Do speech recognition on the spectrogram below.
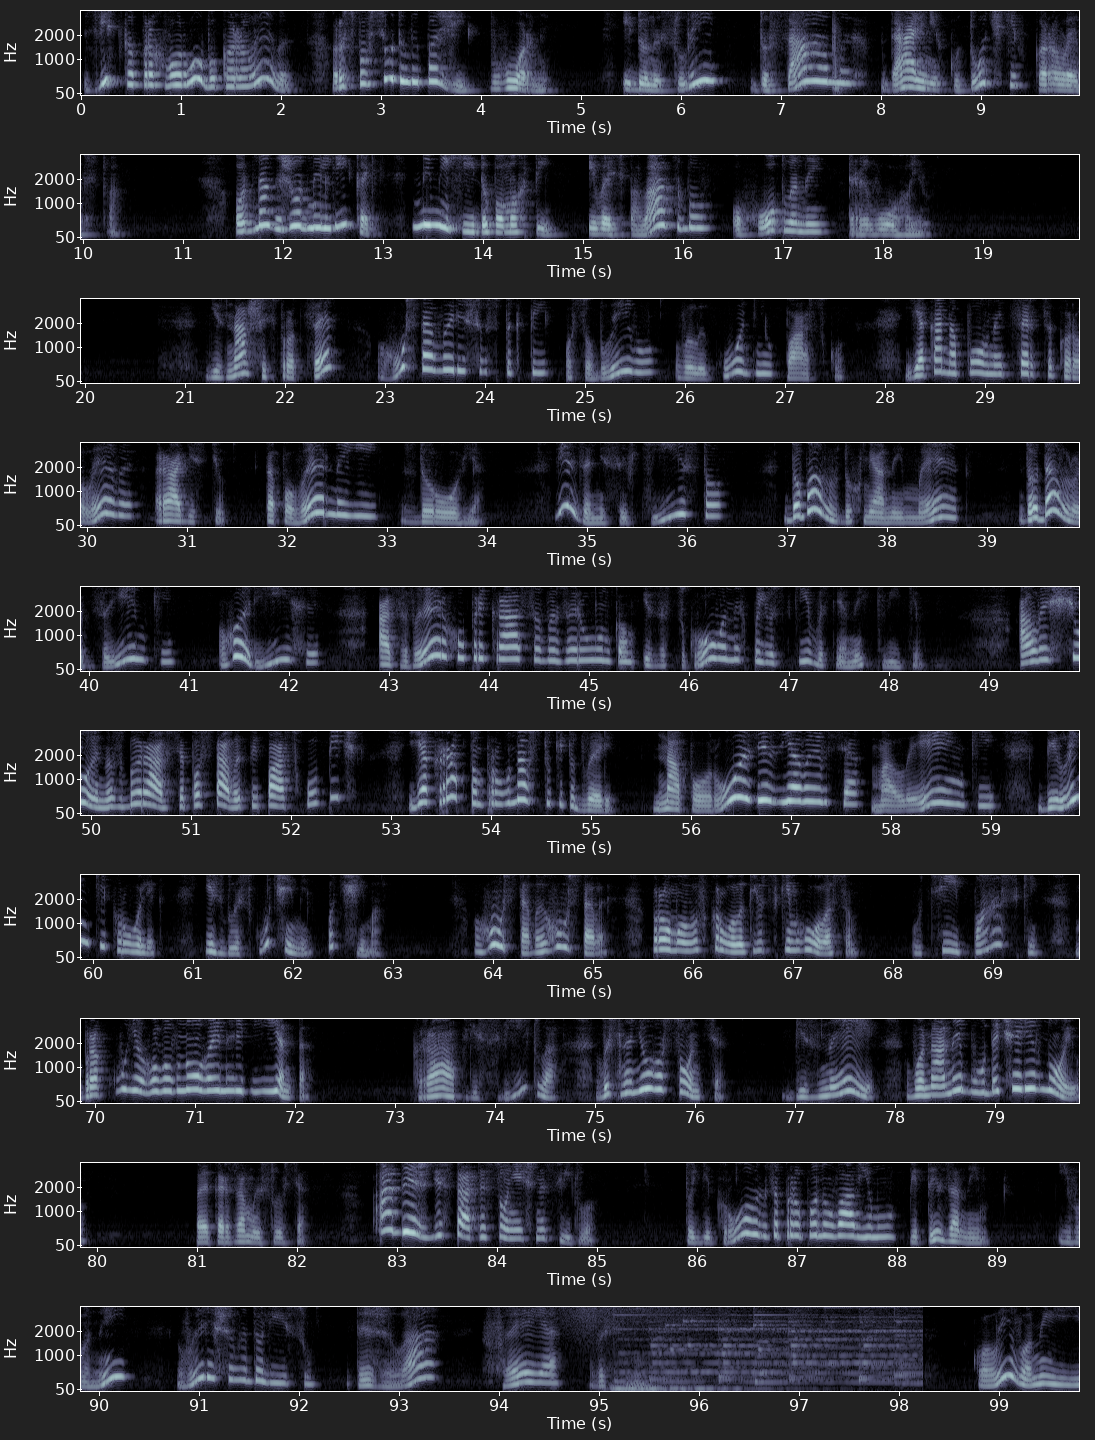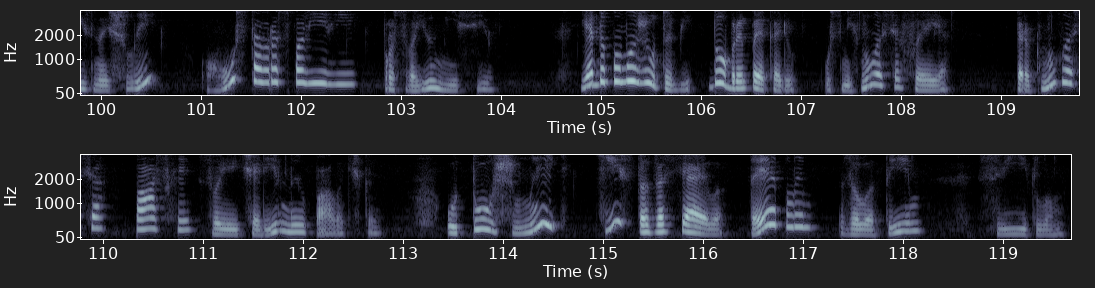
Звістка про хворобу королеви розповсюдили пажі в горни і донесли до самих дальніх куточків королевства. Однак жодний лікар не міг їй допомогти, і весь палац був охоплений тривогою. Дізнавшись про це, Густав вирішив спекти особливу великодню паску, яка наповнить серце королеви радістю та поверне їй здоров'я. Він замісив тісто, додав духмяний мед, додав родзинки, горіхи, а зверху прикрасив візерунком із зацукрованих пелюстків весняних квітів. Але щойно збирався поставити пасху у піч, як раптом пролунав стукіт у двері. На порозі з'явився маленький, біленький кролік із блискучими очима. Густаве, густаве, промовив кролик людським голосом. У цій паскі бракує головного інгредієнта. Краплі світла веснянього сонця. Без неї вона не буде чарівною. Пекар замислився. А де ж дістати сонячне світло? Тоді кролик запропонував йому піти за ним. І вони вирішили до лісу, де жила фея весни. Коли вони її знайшли, Густав розповів їй про свою місію. Я допоможу тобі, добрий пекарю, усміхнулася фея, торкнулася пасхи своєю чарівною палочкою. У ту ж мить тісто засяяло теплим золотим світлом.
